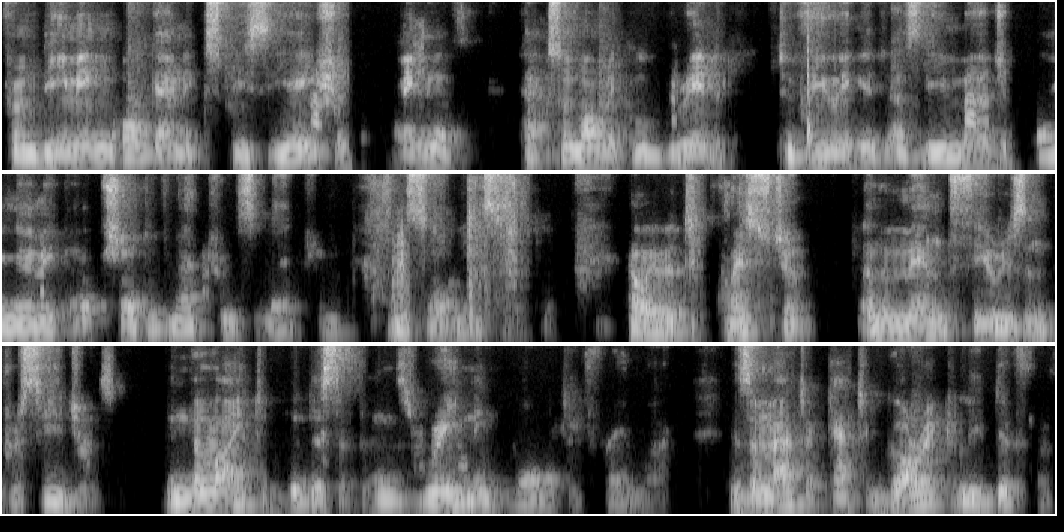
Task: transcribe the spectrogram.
from deeming organic speciation, timeless taxonomical grid to viewing it as the emergent dynamic upshot of natural selection, and so on and so forth. However, to question and amend theories and procedures in the light of the discipline's reigning normative framework is a matter categorically different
